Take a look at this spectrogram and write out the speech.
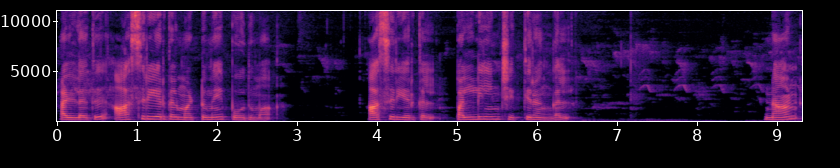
அல்லது ஆசிரியர்கள் மட்டுமே போதுமா? ஆசிரியர்கள் பள்ளியின் சித்திரங்கள். நான்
